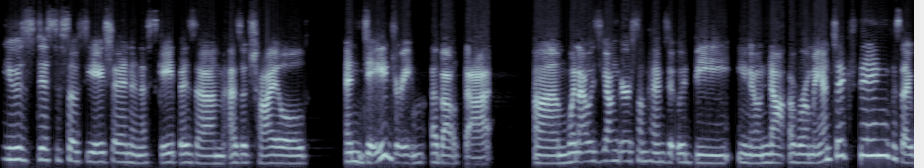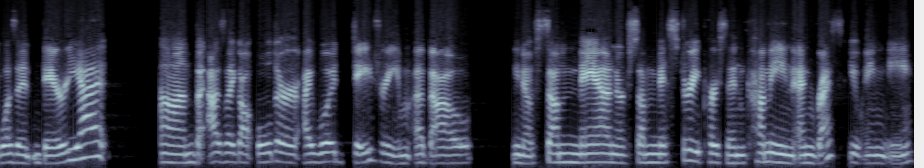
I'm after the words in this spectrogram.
use disassociation and escapism as a child and daydream about that um, when I was younger, sometimes it would be, you know, not a romantic thing because I wasn't there yet. Um, but as I got older, I would daydream about, you know, some man or some mystery person coming and rescuing me.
